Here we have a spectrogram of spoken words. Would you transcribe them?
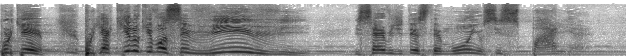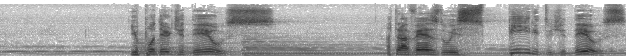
Por quê? Porque aquilo que você vive e serve de testemunho se espalha. E o poder de Deus, através do Espírito de Deus,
